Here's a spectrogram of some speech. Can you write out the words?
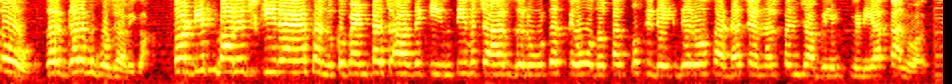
ਤੋਂ ਸਰਗਰਮ ਹੋ ਜਾਵੇਗਾ। ਤੁਹਾਡੀ ਇਸ ਬਾਰੇ ਚ ਕੀ ਰਾਏ ਹੈ? ਸਾਨੂੰ ਕਮੈਂਟਾਂ ਚ ਆਪਦੇ ਕੀਮਤੀ ਵਿਚਾਰ ਜ਼ਰੂਰ ਦੱਸਿਓ। ਉਦੋਂ ਤੱਕ ਤੁਸੀਂ ਦੇਖਦੇ ਰਹੋ ਸਾਡਾ ਚੈਨਲ ਪੰਜਾਬੀ ਲਿੰਕ ਮੀਡੀਆ। ਧੰਨਵਾਦ।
